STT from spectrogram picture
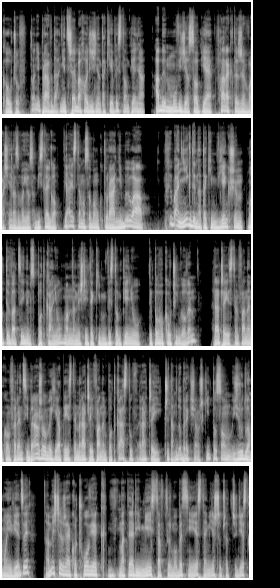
coachów. To nieprawda, nie trzeba chodzić na takie wystąpienia, aby mówić o sobie w charakterze właśnie rozwoju osobistego. Ja jestem osobą, która nie była chyba nigdy na takim większym motywacyjnym spotkaniu, mam na myśli takim wystąpieniu typowo coachingowym, Raczej jestem fanem konferencji branżowych, ja jestem raczej fanem podcastów, raczej czytam dobre książki, to są źródła mojej wiedzy, a myślę, że jako człowiek w materii miejsca, w którym obecnie jestem, jeszcze przed 30,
